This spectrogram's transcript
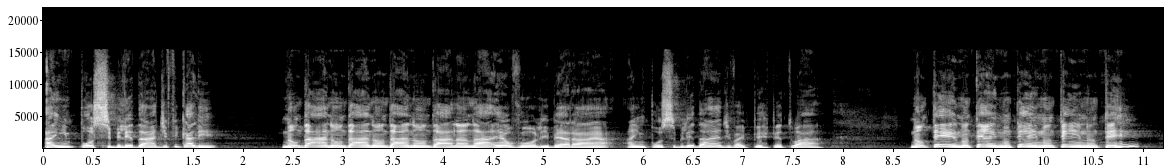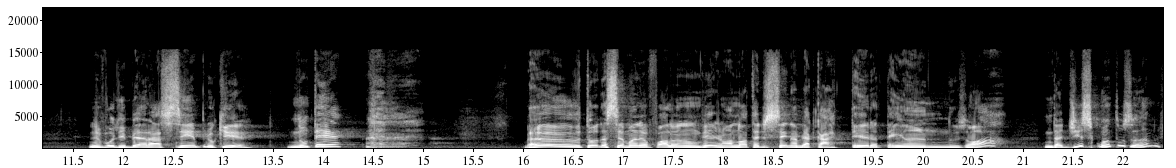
a impossibilidade de ficar ali. Não dá, não dá, não dá, não dá, não dá. Eu vou liberar a impossibilidade, vai perpetuar. Não tem, não tem, não tem, não tem, não tem. Eu vou liberar sempre o que? Não tem. Eu, toda semana eu falo, eu não vejo uma nota de 100 na minha carteira, tem anos. Ó, oh, ainda disse quantos anos.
